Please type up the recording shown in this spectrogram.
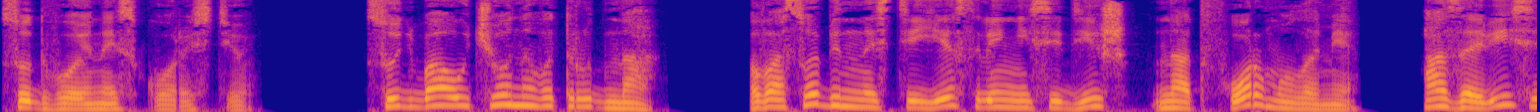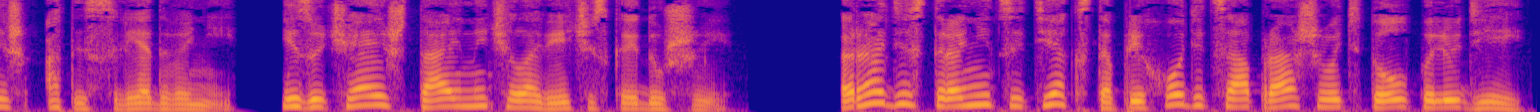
с удвоенной скоростью. Судьба ученого трудна, в особенности, если не сидишь над формулами, а зависишь от исследований, изучаешь тайны человеческой души. Ради страницы текста приходится опрашивать толпы людей.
